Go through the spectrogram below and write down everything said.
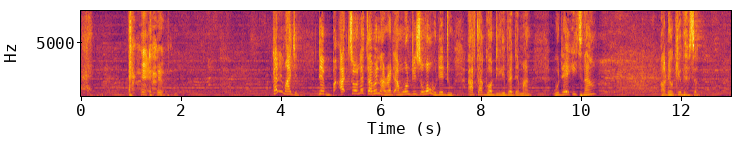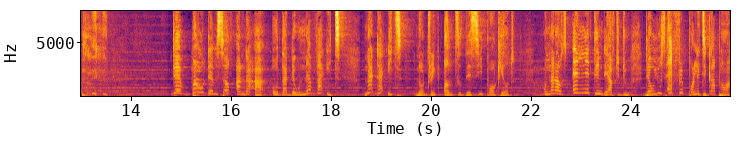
Can you imagine? They, uh, so later when I read, I'm wondering, so what would they do after God delivered the man? Would they eat now? Or they'll kill themselves? They bound themselves under an oath that they will never eat, neither eat nor drink until they see Paul killed. Other words, anything they have to do, they will use every political power,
